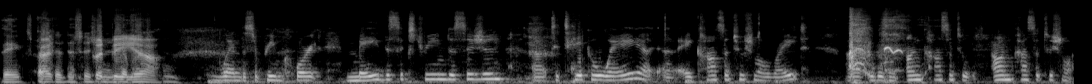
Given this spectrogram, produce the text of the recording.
They expect a decision. could be, yeah. when the Supreme Court made this extreme decision uh, to take away a, a constitutional right. Uh, it was an unconstitutional, unconstitutional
